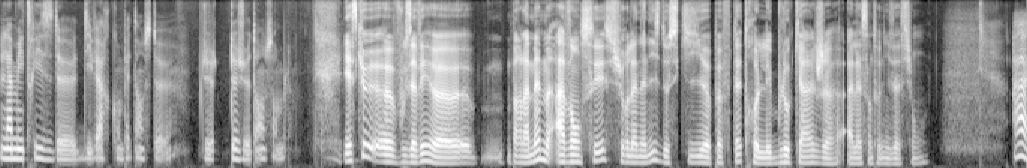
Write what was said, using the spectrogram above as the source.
la maîtrise de diverses compétences de, de jeu d'ensemble. Et est-ce que euh, vous avez euh, par là même avancé sur l'analyse de ce qui euh, peuvent être les blocages à la syntonisation? Ah,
